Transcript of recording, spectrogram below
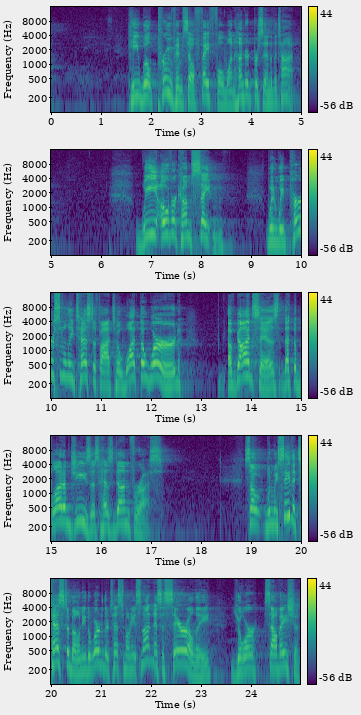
He will prove himself faithful 100% of the time. We overcome Satan when we personally testify to what the Word of God says that the blood of Jesus has done for us. So when we see the testimony, the word of their testimony, it's not necessarily your salvation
